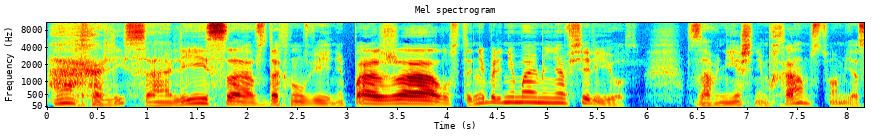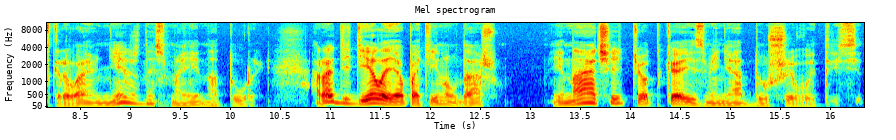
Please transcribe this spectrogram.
Ах, Алиса, Алиса, вздохнул Веня, пожалуйста, не принимай меня всерьез. За внешним хамством я скрываю нежность моей натуры. Ради дела я потянул Дашу. Иначе тетка из меня души вытрясет.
